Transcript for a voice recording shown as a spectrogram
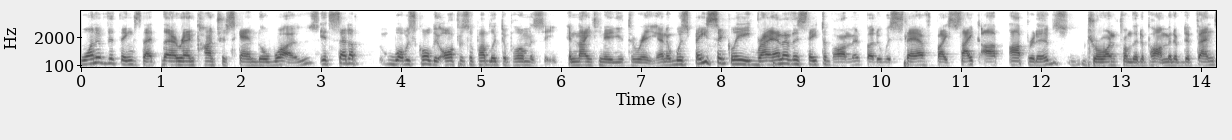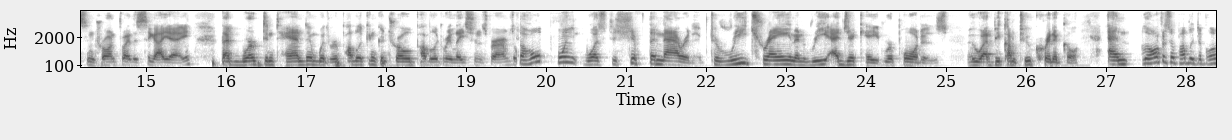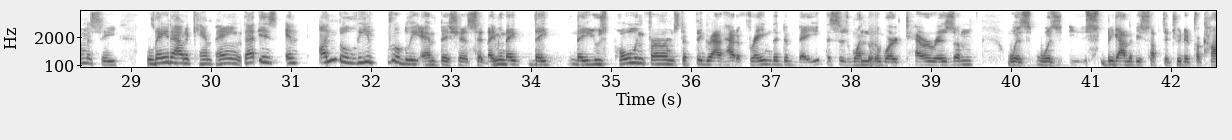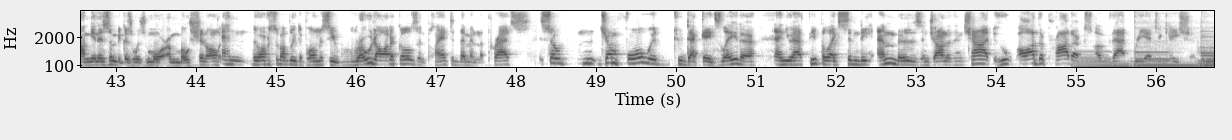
One of the things that the Iran Contra scandal was, it set up what was called the Office of Public Diplomacy in 1983. And it was basically ran out of the State Department, but it was staffed by psych op- operatives drawn from the Department of Defense and drawn by the CIA that worked in tandem with Republican controlled public relations firms. The whole point was to shift the narrative, to retrain and re educate reporters who had become too critical. And the Office of Public Diplomacy laid out a campaign that is an unbelievably ambitious. I mean, they they they used polling firms to figure out how to frame the debate. This is when the word terrorism was was began to be substituted for communism because it was more emotional. And the Office of Public Diplomacy wrote articles and planted them in the press. So jump forward two decades later, and you have people like Sydney Embers and Jonathan Chait who are the products of that re-education.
